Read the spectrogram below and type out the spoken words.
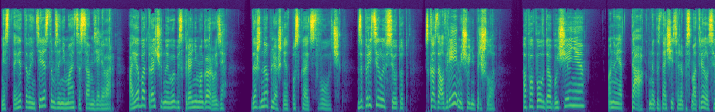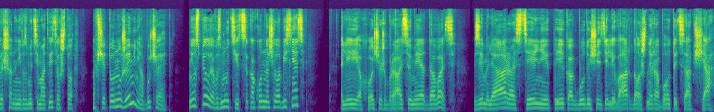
Вместо этого интересным занимается сам зелевар, а я батрачу на его бескрайнем огороде. Даже на пляж не отпускает, сволочь. Запретил и все тут. Сказал, время еще не пришло. А по поводу обучения... Он на меня так многозначительно посмотрел и совершенно невозмутимо ответил, что вообще-то он уже меня обучает. Не успел я возмутиться, как он начал объяснять. «Лия, хочешь брать, умей отдавать. Земля, растения и ты, как будущий зелевар, должны работать сообща.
